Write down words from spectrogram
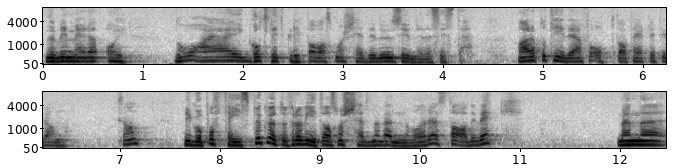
Men det blir mer at oi, nå har jeg gått litt glipp av hva som har skjedd i det usynlige i det siste. Nå er det på tide jeg får oppdatert litt. Grann. Vi går på Facebook du, for å vite hva som har skjedd med vennene våre. stadig vekk. Men eh,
